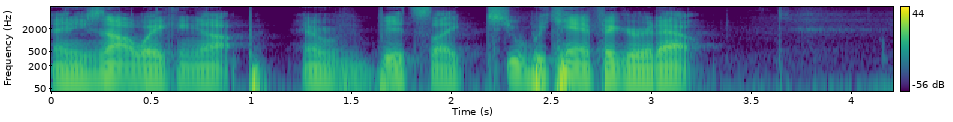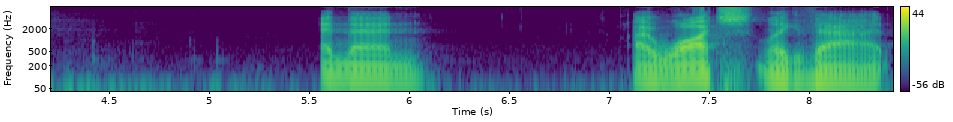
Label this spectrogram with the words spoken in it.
and he's not waking up. And it's like, we can't figure it out. And then I watch like that.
